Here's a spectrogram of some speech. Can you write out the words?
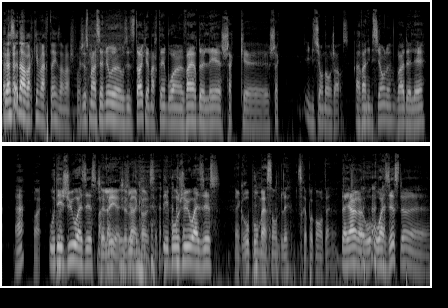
J'essaie d'embarquer Martin, ça marche pas. Juste mentionner aux, aux éditeurs que Martin boit un verre de lait chaque, euh, chaque émission d'On. Avant l'émission, là, verre de lait. Hein? Ouais. Ou des jus Oasis, Je Martin. l'ai, je l'ai encore, ça. Des beaux jus Oasis. Un gros pot maçon de lait. Tu serais pas content. hein? D'ailleurs, euh, Oasis, là, euh,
